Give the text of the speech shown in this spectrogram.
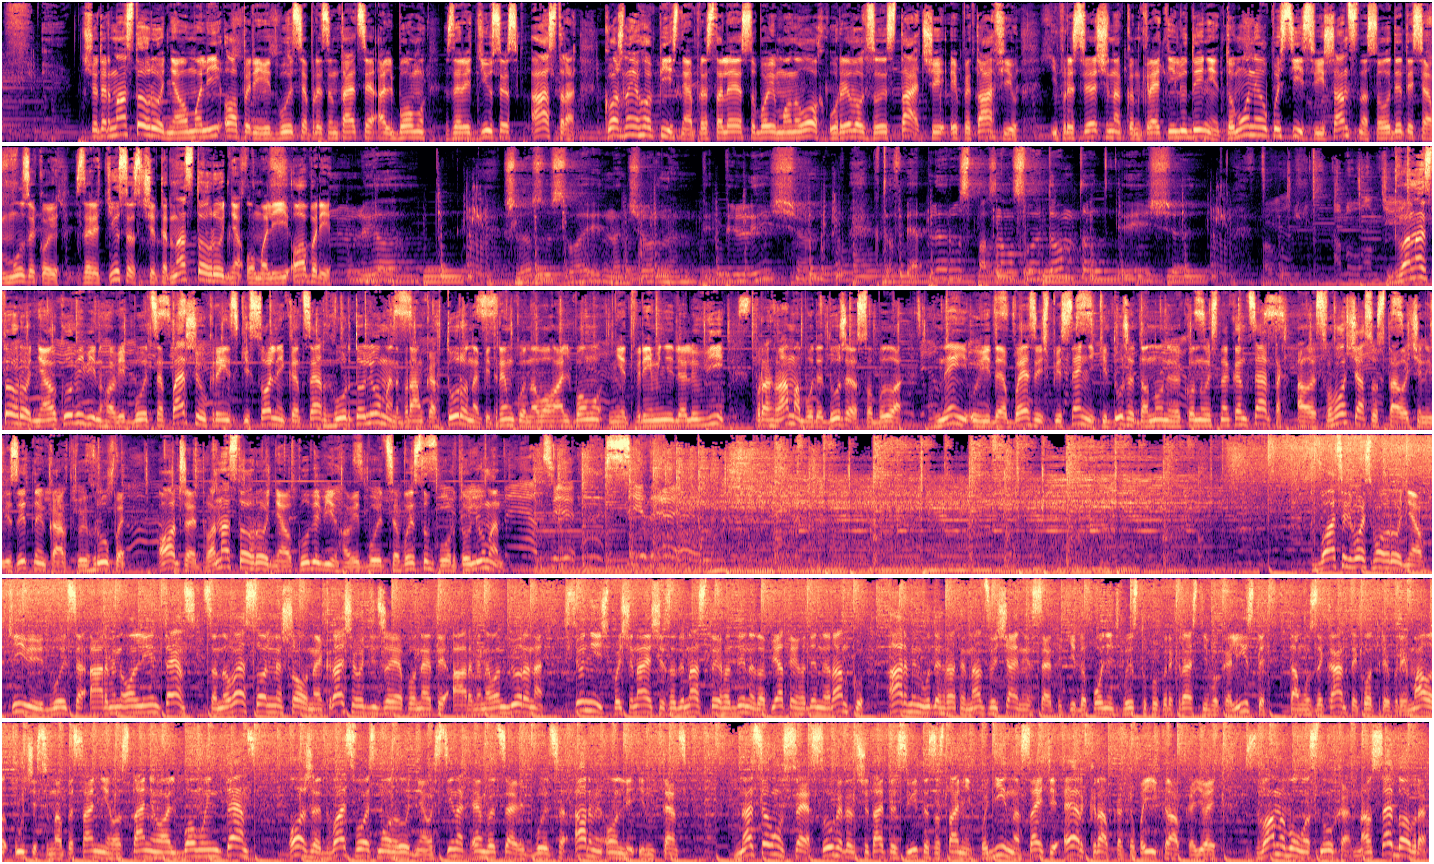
14 грудня у малій опері відбудеться презентація альбому The Reduces Astra. Кожна його пісня представляє собою монолог, уривок з листа чи епітафію і присвячена конкретній людині. Тому не упустіть свій шанс насолодитися музикою The Reduces 14 грудня у малій опері. слезы свои над черным пепелищем. Кто в пепле распознал свой дом, тот ищет. 12 грудня у клубі Бінго відбудеться перший український сольний концерт гурту Люмен в рамках туру на підтримку нового альбому «Нєт времени для любві». Програма буде дуже особлива. В неї увійде безліч пісень, які дуже давно не виконувались на концертах, але свого часу стали чи не візитною карткою групи. Отже, 12 грудня у клубі Бінго відбудеться виступ гурту Люмен. 28 грудня в Києві відбудеться Armin Only Intense. Це нове сольне шоу найкращого діджея планети Арміна Ван Бюрена. Всю ніч, починаючи з 11 години до 5 години ранку, Армін буде грати надзвичайний сет, який доповнять виступи прекрасні вокалісти та музиканти, котрі приймали участь у написанні його останнього альбому Intense. Отже, 28 грудня у стінах МВЦ відбудеться Armin Only Intense. На цьому все. Слухайте, читайте звіти з останніх подій на сайті r.kpi.ua. З вами був Маснуха. На все добре.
